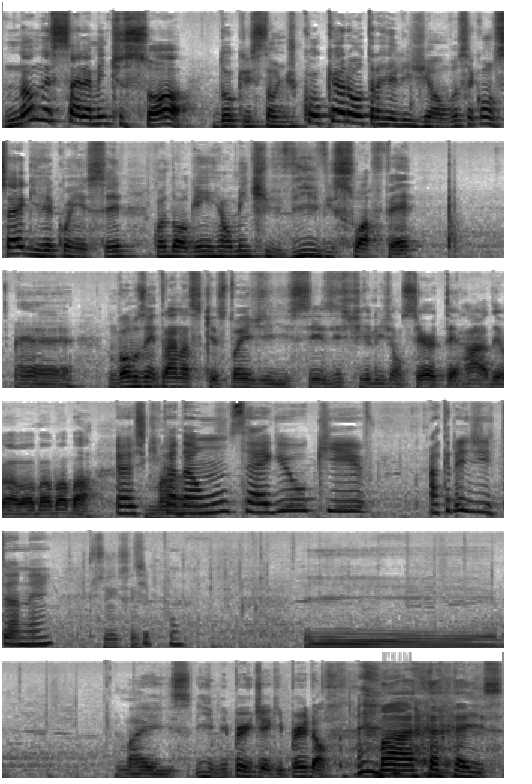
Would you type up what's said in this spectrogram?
Não necessariamente só do cristão, de qualquer outra religião. Você consegue reconhecer quando alguém realmente vive sua fé. É, não vamos entrar nas questões de se existe religião certa, errada e blá blá blá blá. Eu acho que Mas- cada um segue o que acredita, né? Sim, sim. Tipo, E. Mas. Ih, me perdi aqui, perdão. Mas.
